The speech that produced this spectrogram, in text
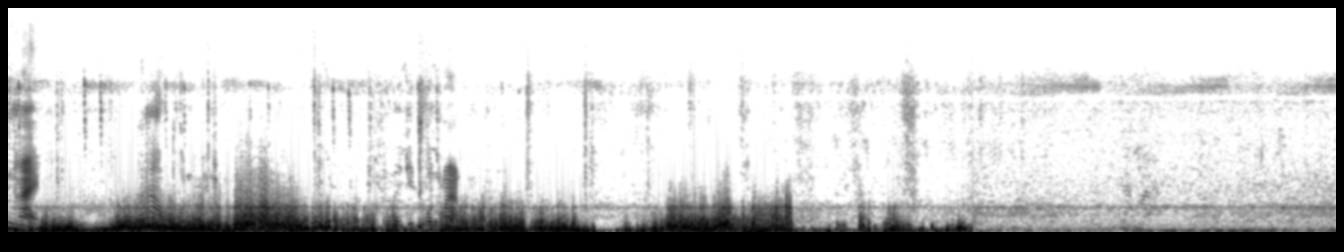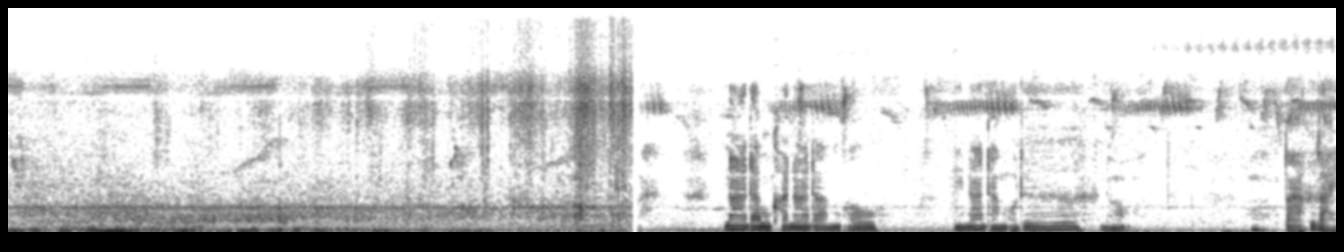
นให้ข้าวทนพี่น้องเป็นอะไรที่ทนมากหน้าดำค่ะหน้าดำเอานี่หน้าดำเอาเด้อน้องป่าคือหลาย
